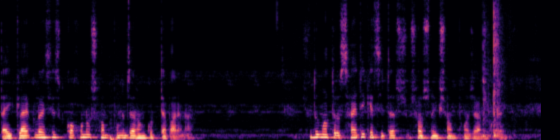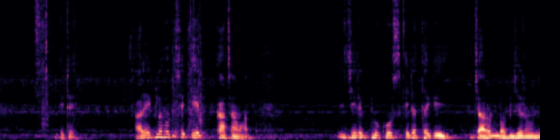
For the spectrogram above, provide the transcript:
তাই গ্লাইকোলাইসিস কখনও সম্পূর্ণ জারণ করতে পারে না। শুধুমাত্র সাইটিক অ্যাসিডটা শ্বসনিক সম্পূর্ণ জারণ করে। এটাই। আর এগুলো হচ্ছে এর কাঁচামাল। এই যে গ্লুকোজ, এটা থেকে জারণ বা বিজারণ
